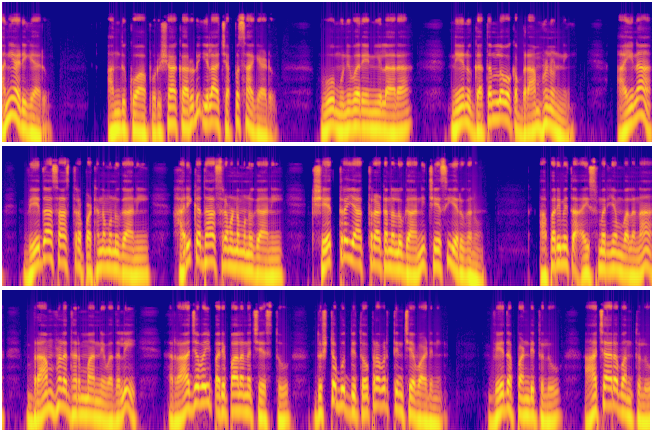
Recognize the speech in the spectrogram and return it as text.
అని అడిగారు. అందుకు ఆ పురుషాకారుడు ఇలా చెప్పసాగాడు ఓ మునివరేణ్యులారా నేను గతంలో ఒక బ్రాహ్మణుణ్ణి. అయినా వేదాశాస్త్ర పఠనమునుగాని హరికథాశ్రవణమునుగాని క్షేత్రయాత్రాటనలుగాని చేసి ఎరుగను. అపరిమిత ఐశ్వర్యం వలన బ్రాహ్మణ ధర్మాన్ని వదలి రాజవై పరిపాలన చేస్తూ దుష్టబుద్ధితో ప్రవర్తించేవాడిని. వేద పండితులు ఆచారవంతులు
